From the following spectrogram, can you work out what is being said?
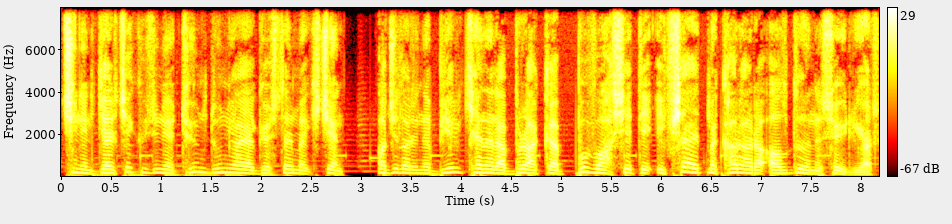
Çin'in gerçek yüzünü tüm dünyaya göstermek için acılarını bir kenara bırakıp bu vahşeti ifşa etme kararı aldığını söylüyor.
